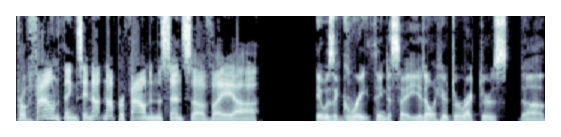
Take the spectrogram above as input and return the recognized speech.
profound thing to say. Not not profound in the sense of a uh, it was a great thing to say. You don't hear directors uh,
